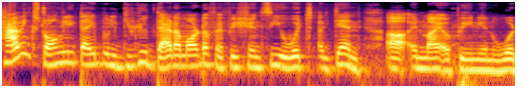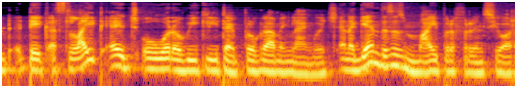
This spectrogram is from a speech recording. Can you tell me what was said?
having strongly typed will give you that amount of efficiency which again uh, in my opinion would take a slight edge over a weakly typed programming language. And again this is my preference here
